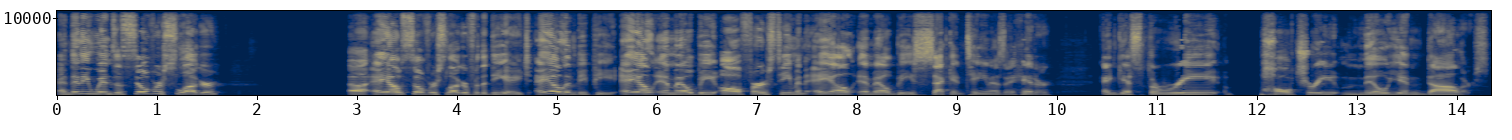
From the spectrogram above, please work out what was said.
And then he wins a silver slugger uh, AL Silver Slugger for the DH, AL MVP, AL MLB All First Team, and AL MLB Second Team as a hitter, and gets three paltry million dollars.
